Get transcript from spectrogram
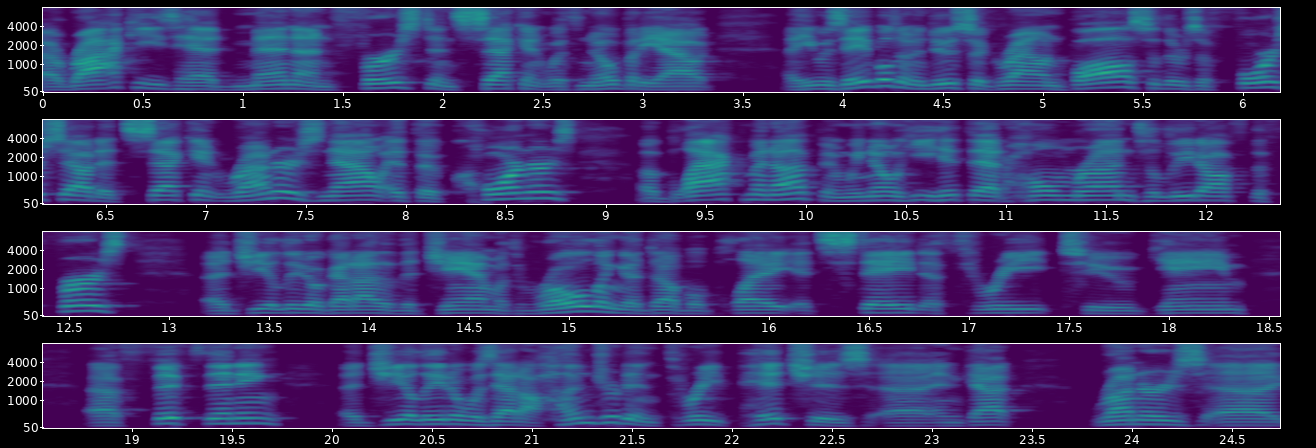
Uh, Rockies had men on first and second with nobody out. Uh, he was able to induce a ground ball, so there was a force out at second. Runners now at the corners. Uh, Blackmon up, and we know he hit that home run to lead off the first. Uh, Giolito got out of the jam with rolling a double play. It stayed a 3 2 game. Uh, fifth inning, uh, Giolito was at 103 pitches uh, and got runners, uh,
